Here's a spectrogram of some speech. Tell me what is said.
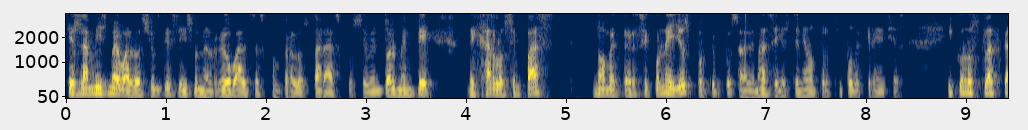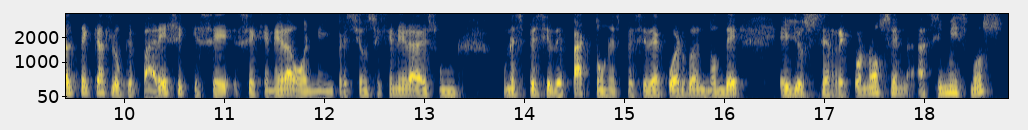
que es la misma evaluación que se hizo en el río Balsas contra los tarascos, eventualmente dejarlos en paz no meterse con ellos, porque pues además ellos tenían otro tipo de creencias. Y con los tlaxcaltecas lo que parece que se, genera, o en mi impresión se genera, es una especie de pacto, una especie de acuerdo en donde ellos se reconocen a sí mismos,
